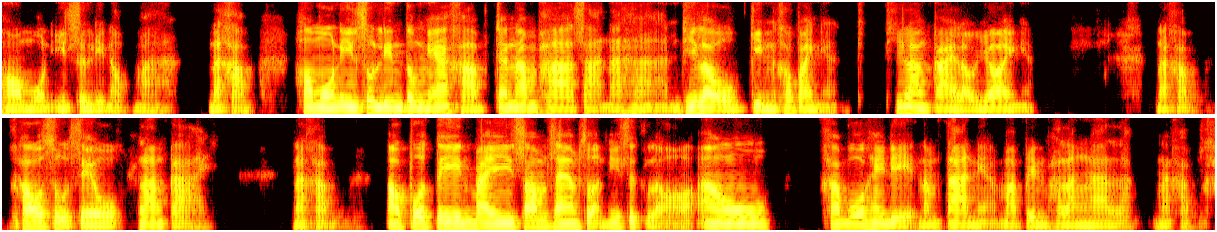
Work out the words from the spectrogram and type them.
ฮอร์โมนอินซูลินออกมานะครับฮอร์โมนอินซูลินตรงนี้ครับ จะนำพาสารอาหารที่เรากินเข้าไปเนี่ย ที่ร่างกายเราย่อยเนี่ยนะครับ เข้าสู่เซลล์ร่างกายนะครับ เอาโปรตีนไปซ่อมแซมส่วนที่สึกหรอ เอาคาร์โบไฮเดรตน้ำตาลเนี่ยมาเป็นพลังงานหลักนะครับ ไข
